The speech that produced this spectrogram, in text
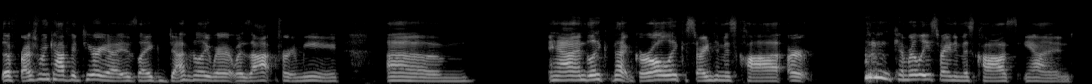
the freshman cafeteria is like definitely where it was at for me um and like that girl like starting to miss class or Kimberly starting to miss class and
